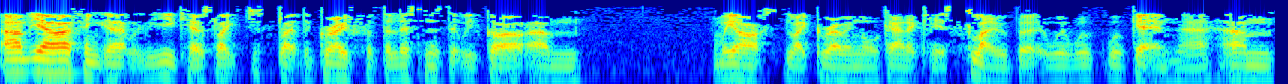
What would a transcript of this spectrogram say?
um, yeah. I think uh, with you, Kev, it's like just like the growth of the listeners that we've got. Um, we are like growing organically. It's slow, but we're we're, we're getting there. Um,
